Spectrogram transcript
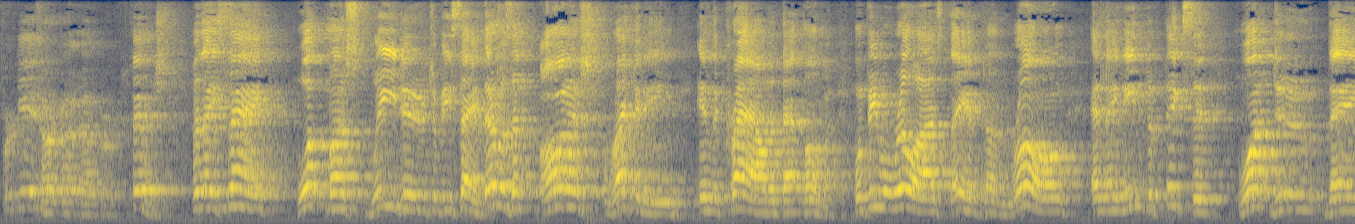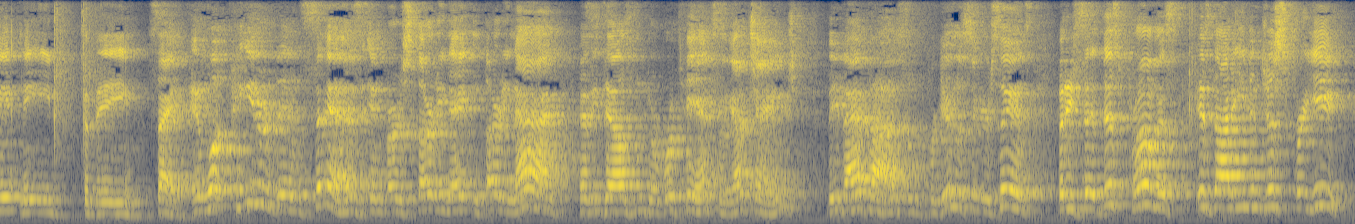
forget or, or, or finish. But they say, What must we do to be saved? There was an honest reckoning in the crowd at that moment. When people realized they had done wrong and they needed to fix it, what do they need to be saved? And what Peter then says in verse 38 and 39, as he tells them to repent, so they got to change, be baptized for the forgiveness of your sins. But he said, this promise is not even just for you.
